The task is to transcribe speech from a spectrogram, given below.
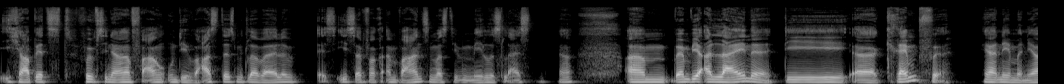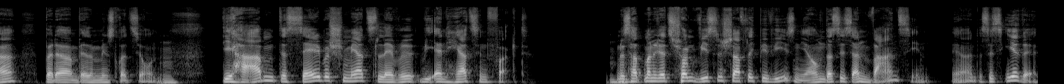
ich habe jetzt 15 Jahre Erfahrung und ich weiß das mittlerweile, es ist einfach ein Wahnsinn, was die Mädels leisten, ja. Ähm, wenn wir alleine die äh, Krämpfe hernehmen, ja, bei der, bei der Menstruation, mhm. die haben dasselbe Schmerzlevel wie ein Herzinfarkt. Und das mhm. hat man jetzt schon wissenschaftlich bewiesen, ja. Und das ist ein Wahnsinn. Ja, das ist irre.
